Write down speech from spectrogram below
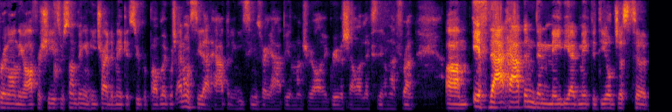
bring on the offer sheets or something, and he tried to make it super public, which I don't see that happening. He seems very happy in Montreal. I agree with Charles Alexis on that front. Um, if that happened, then maybe I'd make the deal just to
